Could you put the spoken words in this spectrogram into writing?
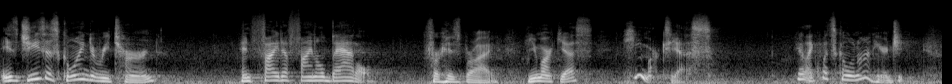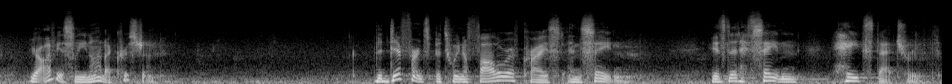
is Jesus going to return and fight a final battle for his bride. You mark yes, he marks yes. You're like, what's going on here? You're obviously not a Christian. The difference between a follower of Christ and Satan is that Satan hates that truth.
